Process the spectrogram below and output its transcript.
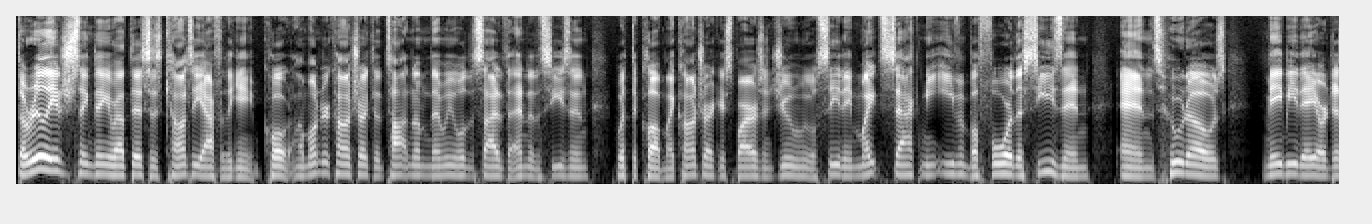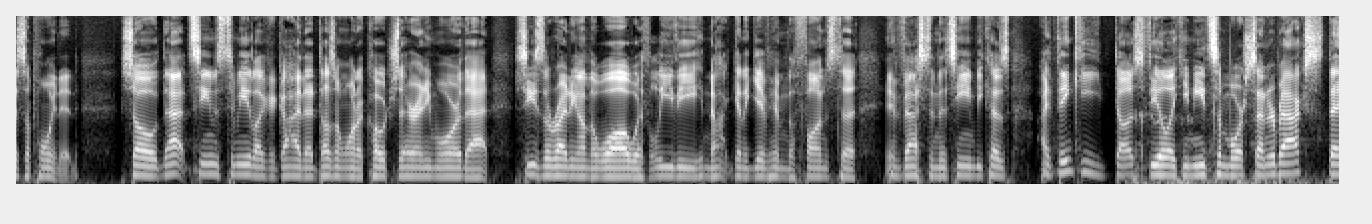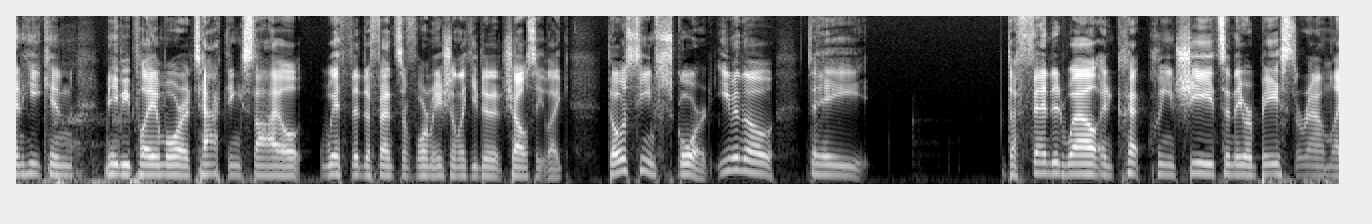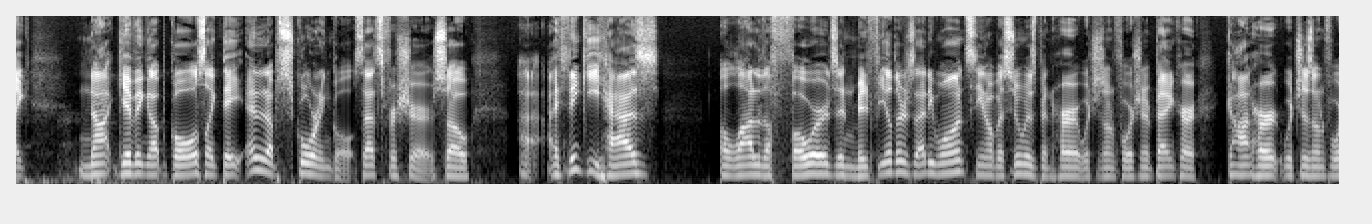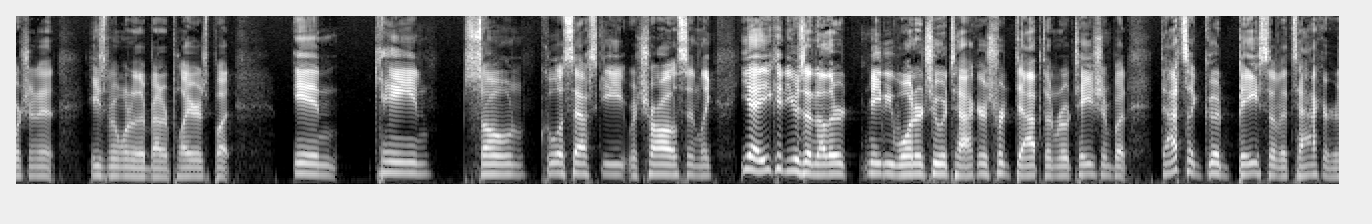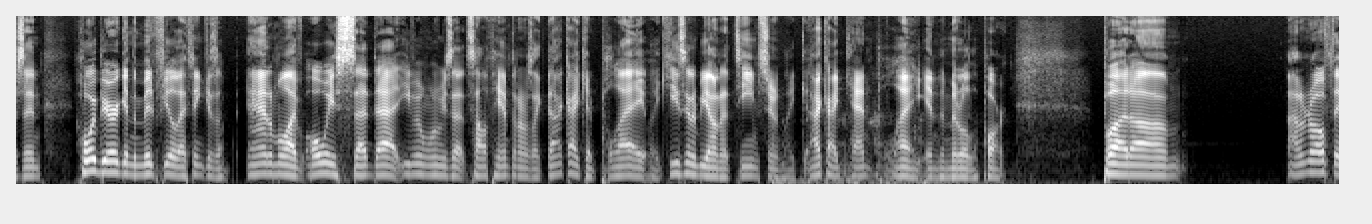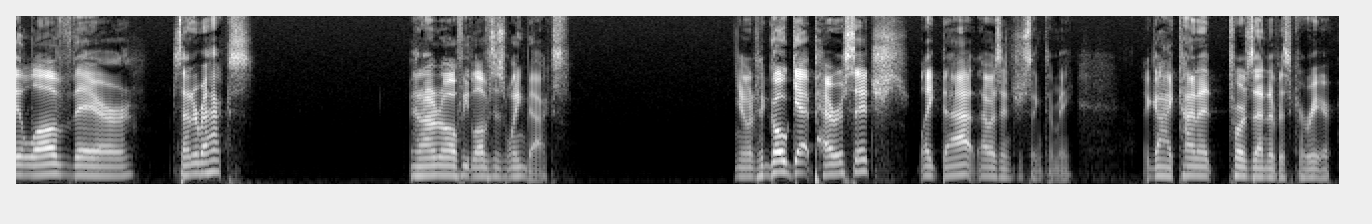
The really interesting thing about this is Conte after the game. Quote, I'm under contract at Tottenham, then we will decide at the end of the season with the club. My contract expires in June. We will see. They might sack me even before the season ends. Who knows? Maybe they are disappointed. So that seems to me like a guy that doesn't want to coach there anymore, that sees the writing on the wall with Levy not going to give him the funds to invest in the team because I think he does feel like he needs some more center backs. Then he can maybe play a more attacking style with the defensive formation like he did at Chelsea. Like those teams scored, even though they defended well and kept clean sheets and they were based around like not giving up goals. Like they ended up scoring goals, that's for sure. So uh, I think he has a lot of the forwards and midfielders that he wants. You know, Bissouma's been hurt, which is unfortunate. Bentancur got hurt, which is unfortunate. He's been one of their better players, but in Kane, Son, Kulusevski, Richarlison, like yeah, you could use another maybe one or two attackers for depth and rotation, but that's a good base of attackers and Højbjerg in the midfield, I think, is an animal. I've always said that. Even when he was at Southampton, I was like, that guy can play. Like he's gonna be on a team soon. Like that guy can play in the middle of the park. But um, I don't know if they love their center backs, and I don't know if he loves his wing backs. You know, to go get Perisic like that, that was interesting to me. A guy kind of towards the end of his career,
